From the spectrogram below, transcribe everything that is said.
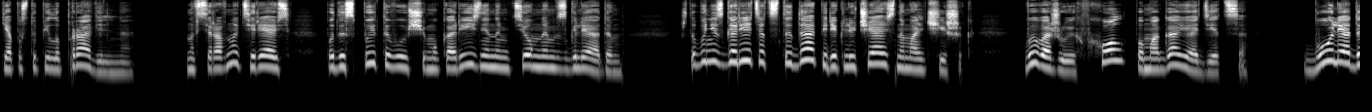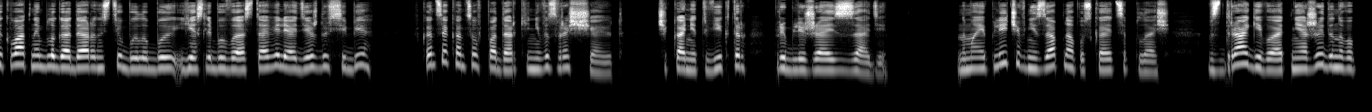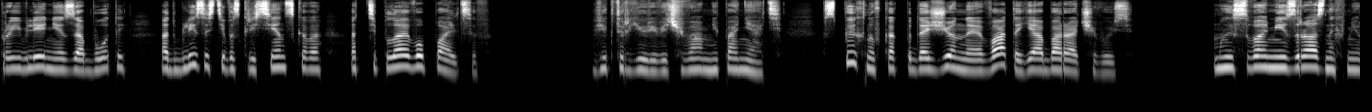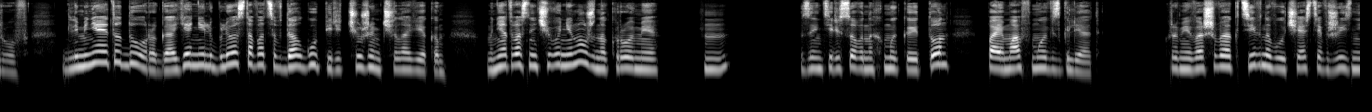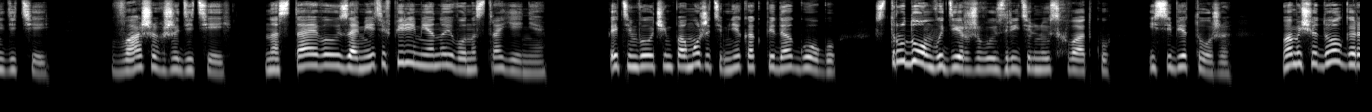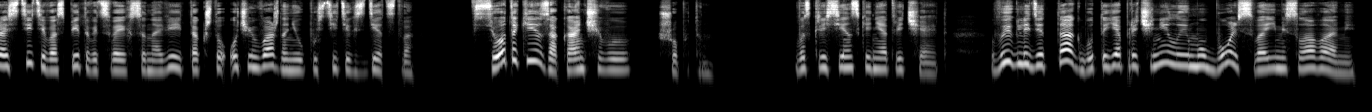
Я поступила правильно но все равно теряюсь под испытывающим укоризненным темным взглядом. Чтобы не сгореть от стыда, переключаюсь на мальчишек. Вывожу их в холл, помогаю одеться. Более адекватной благодарностью было бы, если бы вы оставили одежду себе. В конце концов, подарки не возвращают, чеканит Виктор, приближаясь сзади. На мои плечи внезапно опускается плащ — вздрагиваю от неожиданного проявления заботы, от близости Воскресенского, от тепла его пальцев. «Виктор Юрьевич, вам не понять». Вспыхнув, как подожженная вата, я оборачиваюсь. «Мы с вами из разных миров. Для меня это дорого, а я не люблю оставаться в долгу перед чужим человеком. Мне от вас ничего не нужно, кроме...» «Хм?» Заинтересованно хмыкает он, поймав мой взгляд. «Кроме вашего активного участия в жизни детей ваших же детей. Настаиваю, заметив перемену его настроения. Этим вы очень поможете мне как педагогу. С трудом выдерживаю зрительную схватку. И себе тоже. Вам еще долго растить и воспитывать своих сыновей, так что очень важно не упустить их с детства. все таки заканчиваю шепотом. Воскресенский не отвечает. Выглядит так, будто я причинила ему боль своими словами.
